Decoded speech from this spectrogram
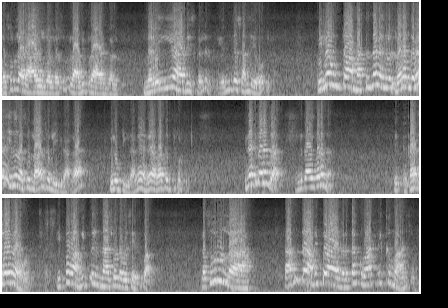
ரசூல்லாட ஆய்வுகள் ரசூல்லா அபிப்பிராயங்கள் நிறைய ஹதீஸ்கள் இருக்கு. எந்த சந்தேகமும் இல்லை. பிழை விட்டா மட்டும்தான் எங்களுக்கு விளங்குற இது ரசூல்லா சொல்லிக்கிறாங்க பிழுட்டிக்கிறாங்க எனவே அதான் திருத்தி கொடுத்துருக்கோம் இல்லாட்டி விளங்க. எங்களுக்கு விளங்க. கருத்து விளங்க உங்களுக்கு இப்போ வாங்க இப்போ நான் சொல்ற விஷயத்துக்கு வாங்க. ரசூருல்லா தந்த அபிப்பிராயங்களை தான் குரான் ஹிக்குமான்னு சொல்றோம்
